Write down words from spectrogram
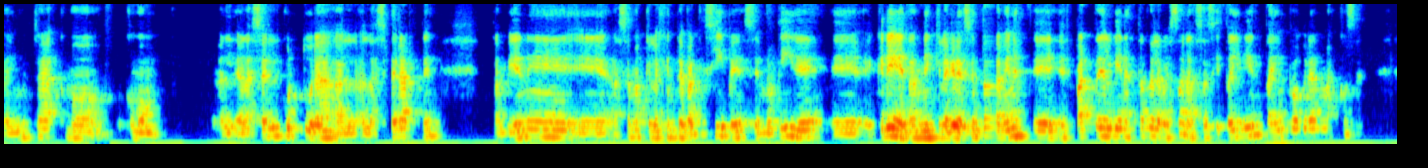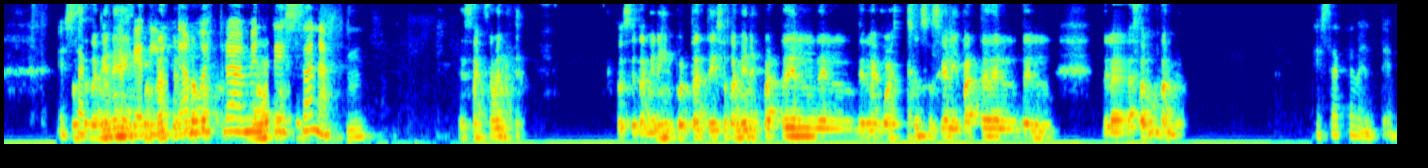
hay muchas como, como al, hacer cultura, al, hacer arte, también eh, eh, hacemos que la gente participe, se motive, cree también que la creación también es, es, parte del bienestar de la persona. O sea, si estoy bien, también puedo crear más cosas. Exacto, también la creatividad muestra mente sana. Exactamente. Entonces también es importante, y eso también es parte del, de la cohesión social y parte del, de la salud también. Exactamente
